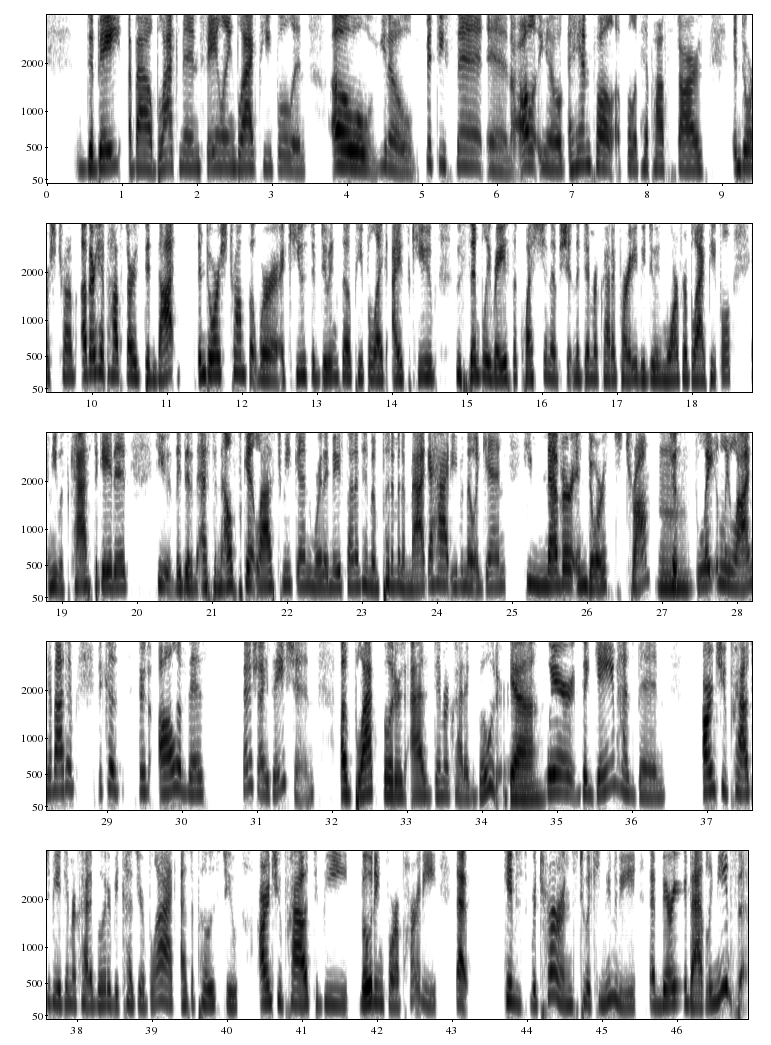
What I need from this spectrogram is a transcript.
debate about black men failing black people and oh you know 50 cent and all you know a handful full of hip hop stars endorsed trump other hip hop stars did not endorse Trump, but were accused of doing so. People like Ice Cube, who simply raised the question of shouldn't the Democratic Party be doing more for Black people, and he was castigated. He they did an SNL skit last weekend where they made fun of him and put him in a MAGA hat, even though again he never endorsed Trump, mm. just blatantly lying about him because there's all of this fetishization of black voters as democratic voters yeah where the game has been aren't you proud to be a Democratic voter because you're black, as opposed to aren't you proud to be voting for a party that gives returns to a community that very badly needs them?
